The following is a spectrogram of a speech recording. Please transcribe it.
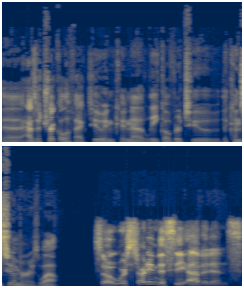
uh, has a trickle effect too and can uh, leak over to the consumer as well. So we're starting to see evidence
